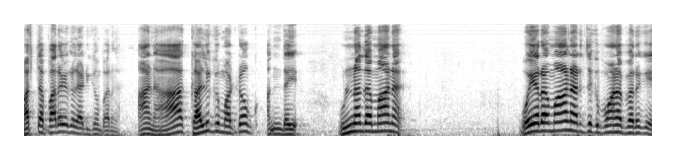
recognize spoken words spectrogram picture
மற்ற பறவைகள் அடிக்கும் பாருங்கள் ஆனால் கழுகு மட்டும் அந்த உன்னதமான உயரமான இடத்துக்கு போன பிறகு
